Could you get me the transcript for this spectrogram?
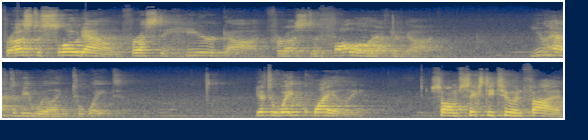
For us to slow down, for us to hear God, for us to follow after God, you have to be willing to wait. You have to wait quietly. Psalm 62 and 5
